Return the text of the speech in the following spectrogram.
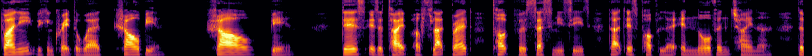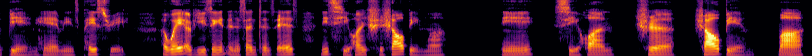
Finally, we can create the word 烧饼。烧饼 this is a type of flatbread topped with sesame seeds that is popular in northern China. The bing here means pastry. A way of using it in a sentence is 你喜欢吃烧饼吗?你喜欢吃烧饼吗?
